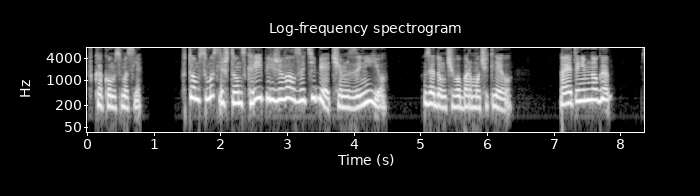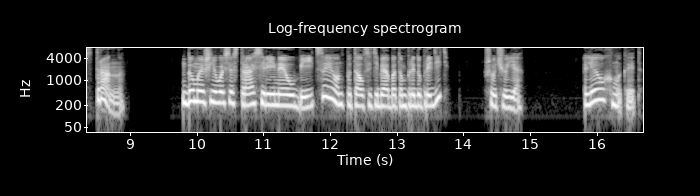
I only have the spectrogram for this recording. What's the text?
«В каком смысле?» «В том смысле, что он скорее переживал за тебя, чем за нее», — задумчиво бормочет Лео. «А это немного странно». «Думаешь, его сестра — серийная убийца, и он пытался тебя об этом предупредить?» Шучу я. Лео хмыкает.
